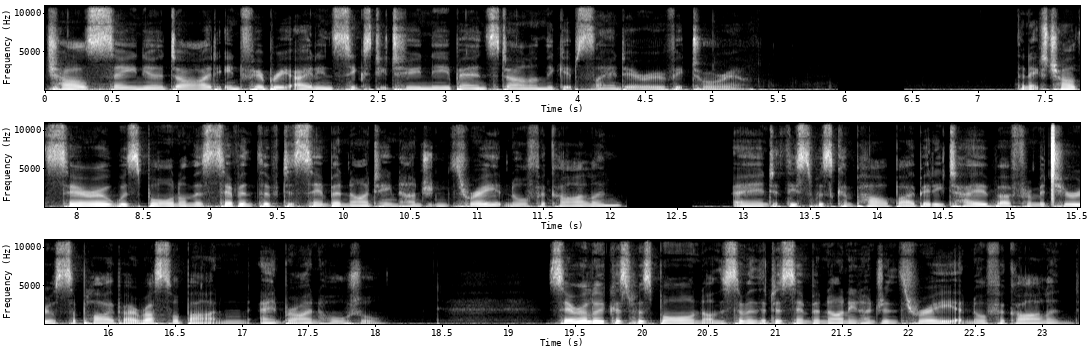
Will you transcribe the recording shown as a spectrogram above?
Charles Sr. died in February 1862 near Bairnsdale in the Gippsland area of Victoria. The next child, Sarah, was born on the 7th of December 1903 at Norfolk Island, and this was compiled by Betty Tabor from materials supplied by Russell Barton and Brian Hortle. Sarah Lucas was born on the 7th of December 1903 at Norfolk Island.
